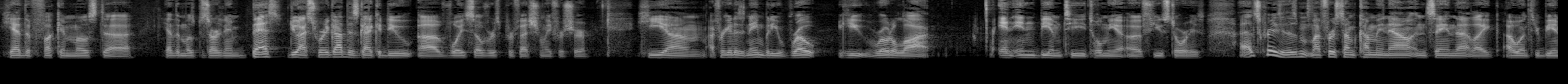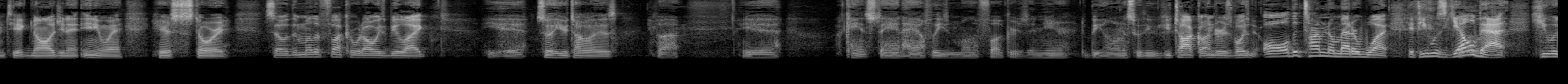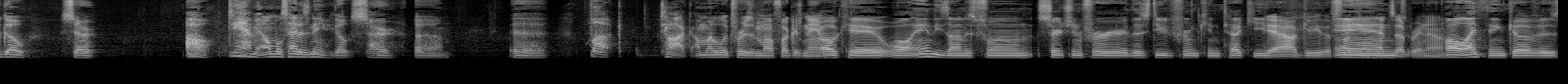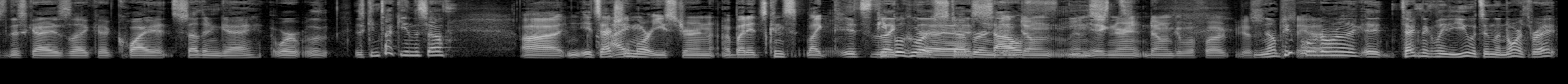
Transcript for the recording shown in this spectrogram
he had the fucking most. uh He had the most bizarre name. Best dude. I swear to God, this guy could do uh voiceovers professionally for sure. He um I forget his name, but he wrote he wrote a lot. And in BMT, told me a, a few stories. That's crazy. This is my first time coming out and saying that, like, I went through BMT, acknowledging it. Anyway, here's the story. So the motherfucker would always be like, yeah. So he would talk like this. He'd like, yeah, I can't stand half of these motherfuckers in here, to be honest with you. He talk under his voice all the time, no matter what. If he was yelled at, he would go, sir. Oh, damn it. Almost had his name. He goes, sir, um, uh, fuck. Talk. I'm gonna look for his motherfucker's name. Okay, well, Andy's on his phone searching for this dude from Kentucky. Yeah, I'll give you the fucking and heads up right now. all I think of is this guy is like a quiet Southern guy. Or is Kentucky in the South? Uh, it's actually I- more eastern, but it's cons- like It's people like who are stubborn and don't and ignorant don't give a fuck. Just No, people don't really. It, technically, to you, it's in the North, right?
